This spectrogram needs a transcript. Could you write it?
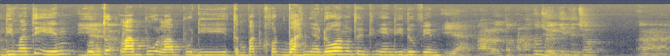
dimatiin Iya, untuk Kak. lampu-lampu di tempat khotbahnya doang tuh yang dihidupin. iya kalau tempat aku juga gitu cok Eh, a-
